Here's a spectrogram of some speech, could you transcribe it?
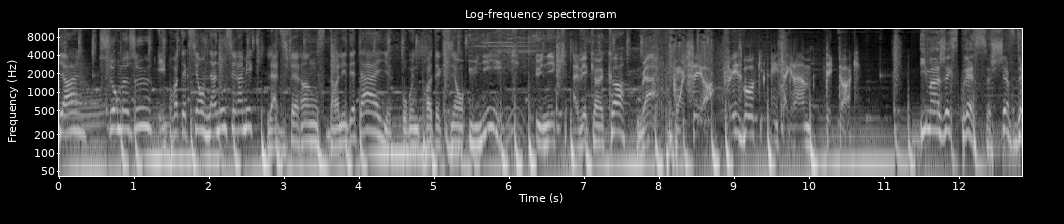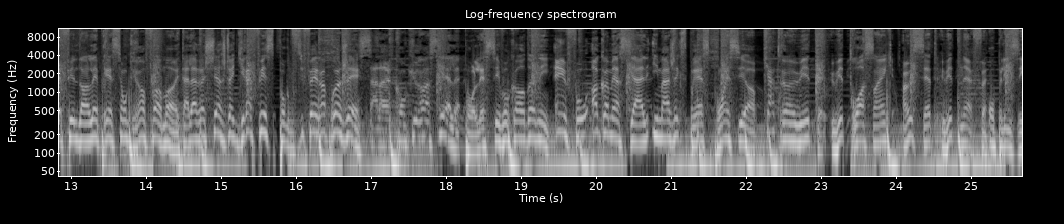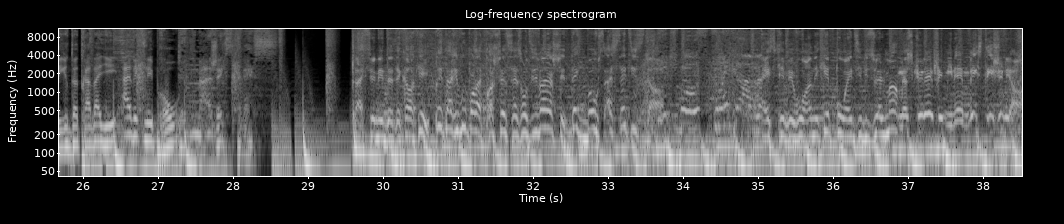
Pierre, sur mesure et protection nano-céramique. La différence dans les détails pour une protection unique. Unique avec un K. Rap.ca. Facebook, Instagram, TikTok. Image Express, chef de file dans l'impression grand format, est à la recherche de graphistes pour différents projets. Salaire concurrentiel. Pour laisser vos coordonnées. Info en commercial imageexpress.ca 418 835 1789. Au plaisir de travailler avec les pros de l'Image Express. Passionné de décorquer, préparez-vous pour la prochaine saison d'hiver chez Deck Boss à Saint-Isidore. Inscrivez-vous en équipe ou individuellement, masculin, féminin, mixte et junior.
